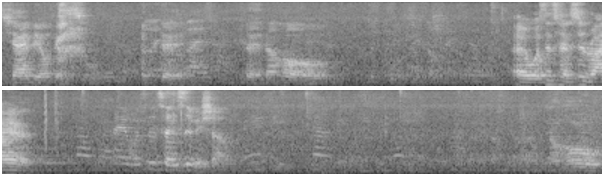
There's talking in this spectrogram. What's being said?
现在没有美术。对，对，然后，呃，我是城市 Ryan。是城市美少。然后，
